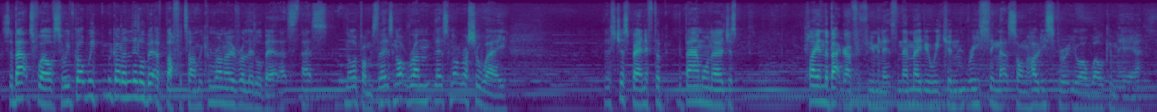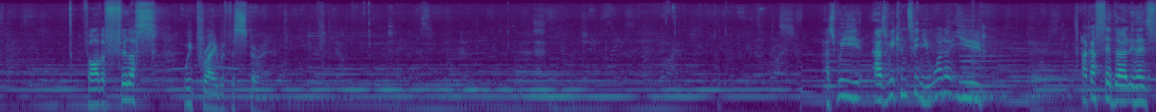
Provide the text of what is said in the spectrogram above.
it's about 12, so we've got, we, we've got a little bit of buffer time. We can run over a little bit. That's, that's not a problem. So let's not run, let's not rush away. Let's just, Ben, if the, the band want to just play in the background for a few minutes, and then maybe we can re sing that song, Holy Spirit, you are welcome here. Father, fill us, we pray, with the Spirit. As we, as we continue, why don't you, like I said earlier, there's,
